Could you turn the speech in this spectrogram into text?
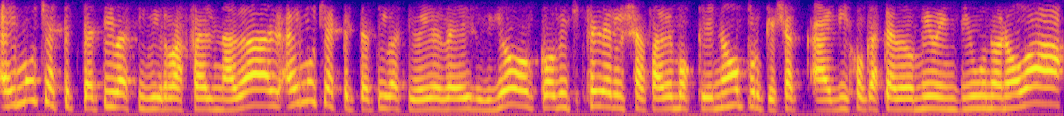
Hay mucha expectativa si vi Rafael Nadal, hay mucha expectativa si va a ir Djokovic, Federer ya sabemos que no, porque ya dijo que hasta el 2021 no va,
